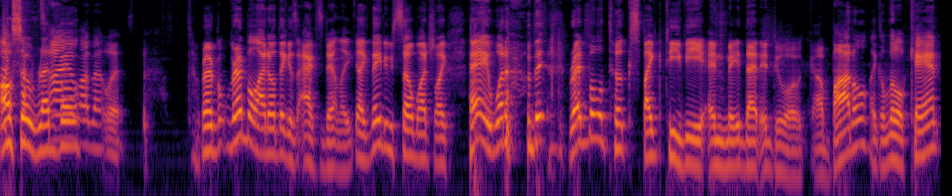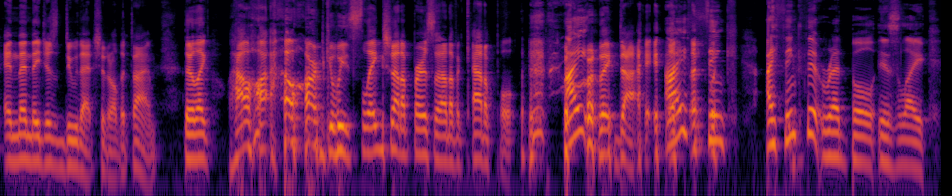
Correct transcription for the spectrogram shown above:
Also Red Bull on that list. Red Bull, Red Bull, I don't think is accidentally like they do so much. Like, hey, what? they, Red Bull took Spike TV and made that into a, a bottle, like a little can, and then they just do that shit all the time. They're like, how hard, how hard can we slingshot a person out of a catapult I- before they die? I think I think that Red Bull is like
